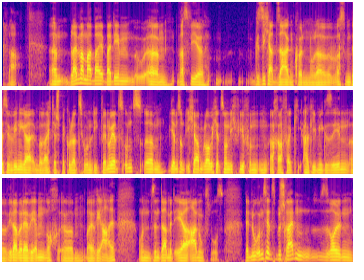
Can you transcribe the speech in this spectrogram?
Klar. Ähm, bleiben wir mal bei, bei dem, ähm, was wir gesichert sagen können oder was ein bisschen weniger im Bereich der Spekulation liegt. Wenn du jetzt uns, ähm, Jens und ich haben, glaube ich, jetzt noch nicht viel von Achraf Hakimi gesehen, äh, weder bei der WM noch ähm, bei Real und sind damit eher ahnungslos. Wenn du uns jetzt beschreiben sollen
